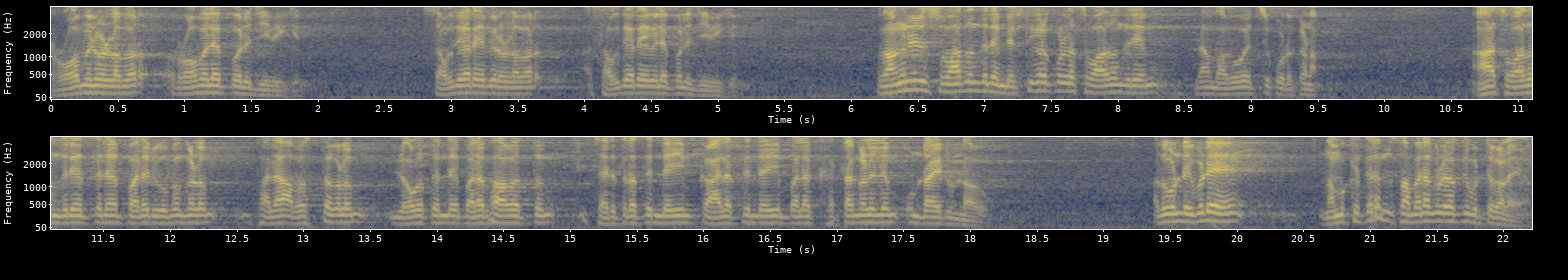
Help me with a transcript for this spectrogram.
റോമിലുള്ളവർ റോമിലെ പോലെ ജീവിക്കും. സൗദി അറേബ്യയിലുള്ളവർ സൗദി അറേബ്യയിലെ പോലെ ജീവിക്കും. അപ്പം അങ്ങനെ ഒരു സ്വാതന്ത്ര്യം വ്യക്തികൾക്കുള്ള സ്വാതന്ത്ര്യം നാം വകവെച്ച് കൊടുക്കണം. ആ സ്വാതന്ത്ര്യത്തിന് പല രൂപങ്ങളും പല അവസ്ഥകളും ലോകത്തിന്റെ പല ഭാഗത്തും ചരിത്രത്തിന്റെയും കാലത്തിന്റെയും പല ഘട്ടങ്ങളിലും ഉണ്ടായിട്ടുണ്ടാവും അതുകൊണ്ട് ഇവിടെ നമുക്കിത്തരം സമരങ്ങളെയൊക്കെ വിട്ടുകളയാം.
